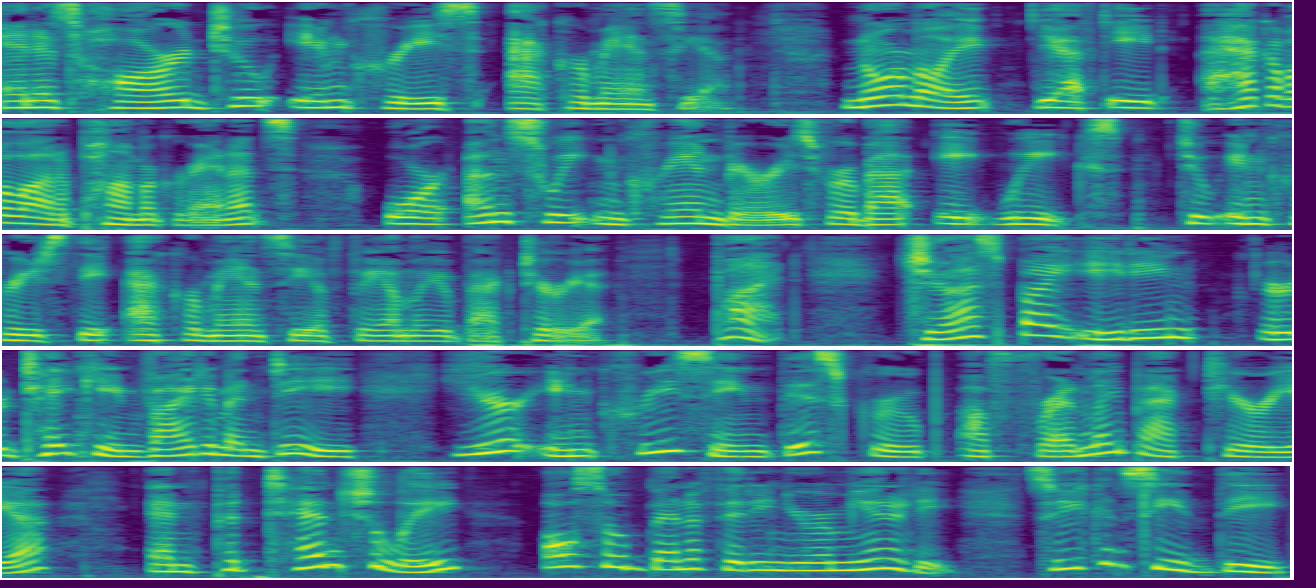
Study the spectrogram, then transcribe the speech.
And it's hard to increase akkermansia. Normally, you have to eat a heck of a lot of pomegranates or unsweetened cranberries for about eight weeks to increase the akkermansia family of bacteria. But just by eating or taking vitamin D, you're increasing this group of friendly bacteria and potentially also benefiting your immunity. So you can see the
